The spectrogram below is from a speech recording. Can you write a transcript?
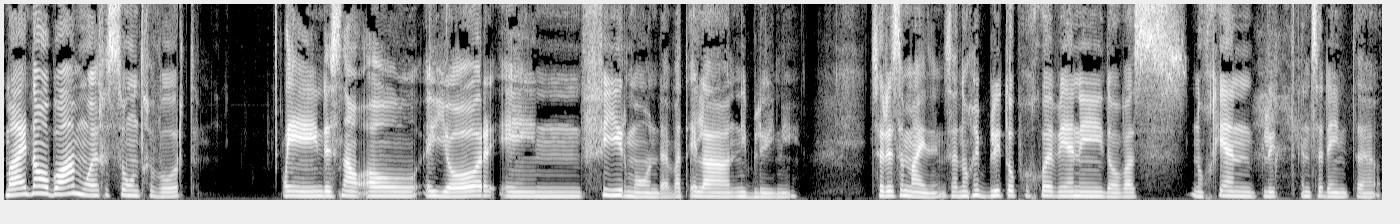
Maar hy het nou baie mooi gesond geword. En dis nou al 'n jaar en 4 maande wat Ella nie bloei nie. So dis amazing. Sy het nog nie bloed opgegooi weer nie. Daar was nog geen bloedinsidente.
